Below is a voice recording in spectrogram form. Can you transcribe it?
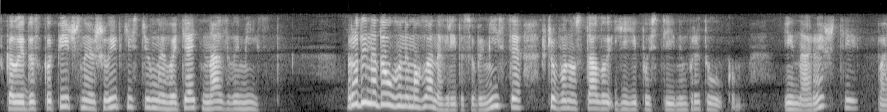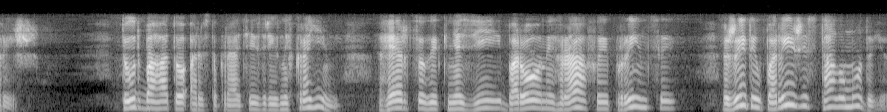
з калейдоскопічною швидкістю миготять назви міст. Родина довго не могла нагріти собі місця, щоб воно стало її постійним притулком. І нарешті Париж. Тут багато аристократії з різних країн герцоги, князі, барони, графи, принци. Жити в Парижі стало модою.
